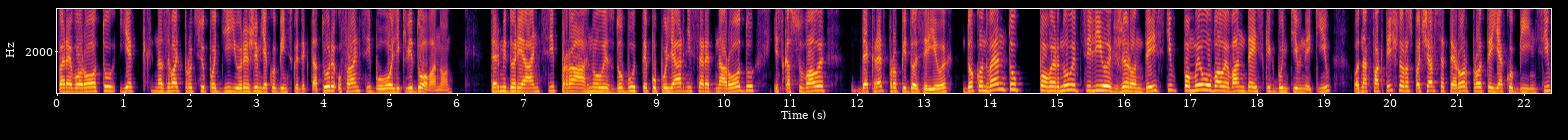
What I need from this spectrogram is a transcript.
перевороту, як називають про цю подію режим якобінської диктатури, у Франції було ліквідовано. Термідоріанці прагнули здобути популярність серед народу і скасували декрет про підозрілих. До конвенту повернули вцілілих жирондистів, помилували вандейських бунтівників, однак фактично розпочався терор проти якобінців,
